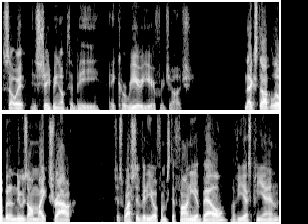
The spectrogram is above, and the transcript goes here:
So it is shaping up to be a career year for Judge. Next up, a little bit of news on Mike Trout. Just watched a video from Stephania Bell of ESPN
